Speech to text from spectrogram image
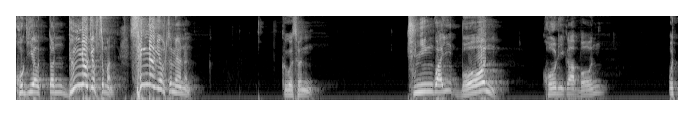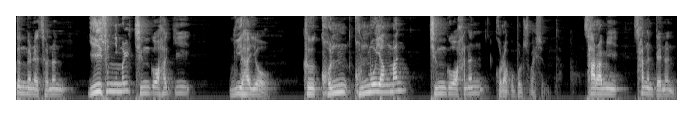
거기에 어떤 능력이 없으면 생명이 없으면은 그것은 주님과의 먼 거리가 먼 어떤 면에서는 예수님을 증거하기 위하여 그 겉, 겉모양만 증거하는 거라고 볼 수가 있습니다. 사람이 사는 데는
